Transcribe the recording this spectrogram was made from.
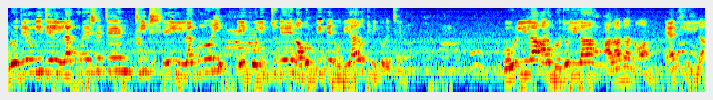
ব্রজে উনি যে লীলা করে এসেছেন, ঠিক সেই লীলাগুলোই এই কলির যুগে নবদ্বীপে, নদিয়ায়ও তিনি করেছেন। গৌরলীলা আর ব্রজলীলা আলাদা নন, একই লীলা।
